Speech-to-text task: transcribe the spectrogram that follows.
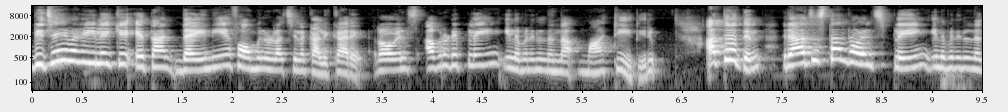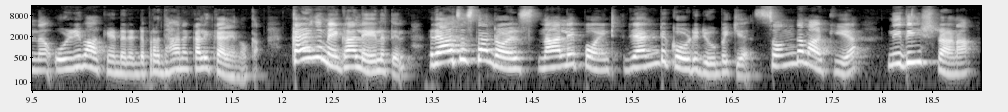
വിജയവഴിയിലേക്ക് എത്താൻ ദയനീയ ഫോമിലുള്ള ചില കളിക്കാരെ റോയൽസ് അവരുടെ പ്ലേയിങ് ഇലവനിൽ നിന്ന് മാറ്റിയേ തീരും. അത്തരത്തിൽ രാജസ്ഥാൻ റോയൽസ് പ്ലേയിങ് ഇലവനിൽ നിന്ന് ഒഴിവാക്കേണ്ട രണ്ട് പ്രധാന കളിക്കാരെ നോക്കാം. കഴിഞ്ഞ മേഘാലയത്തിൽ രാജസ്ഥാൻ റോയൽസ് നാല് പോയിന്റ് രണ്ട് കോടി രൂപയ്ക്ക് സ്വന്തമാക്കിയ നിതീഷ് റാണ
